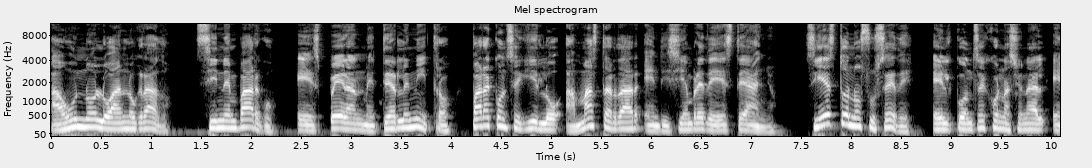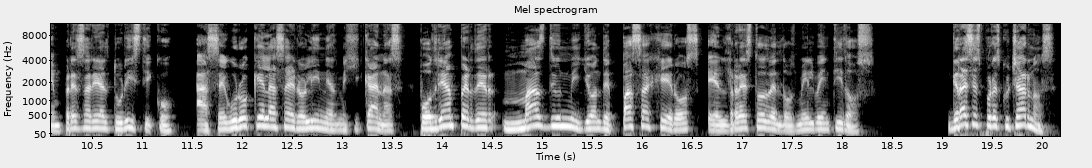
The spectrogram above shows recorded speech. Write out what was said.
aún no lo han logrado. Sin embargo, esperan meterle nitro para conseguirlo a más tardar en diciembre de este año. Si esto no sucede, el Consejo Nacional Empresarial Turístico aseguró que las aerolíneas mexicanas podrían perder más de un millón de pasajeros el resto del 2022. Gracias por escucharnos.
